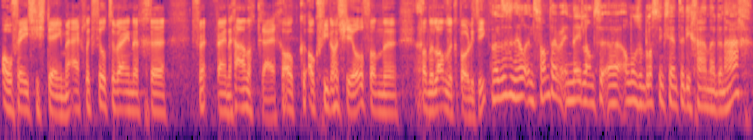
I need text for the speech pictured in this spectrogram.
OV-systemen eigenlijk veel te weinig, weinig aandacht krijgen? Ook, ook financieel van, van de landelijke politiek? Nou, dat is een heel interessant. In Nederland, al onze belastingcenten die gaan naar Den Haag.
